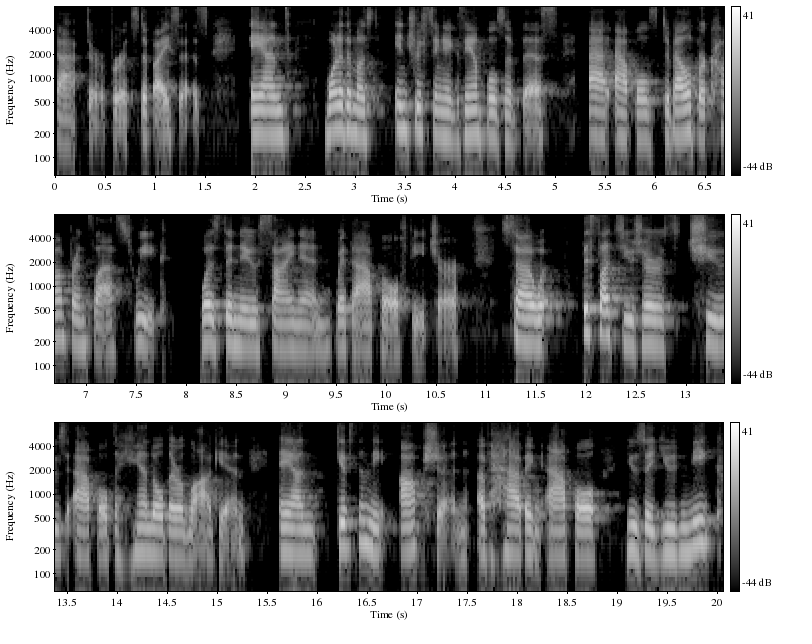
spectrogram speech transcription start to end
factor for its devices. And one of the most interesting examples of this at Apple's developer conference last week was the new sign in with Apple feature. So this lets users choose Apple to handle their login and gives them the option of having Apple use a unique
